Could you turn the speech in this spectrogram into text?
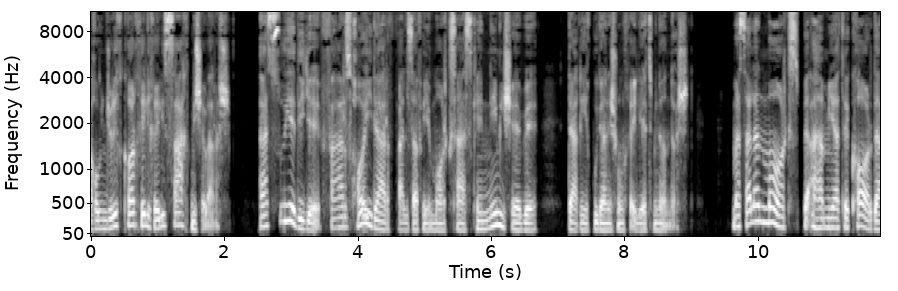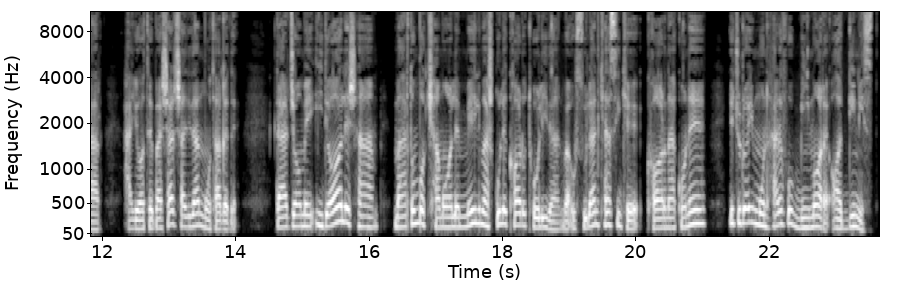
و خب اینجوری کار خیلی خیلی سخت میشه براش. از سوی دیگه فرضهایی در فلسفه مارکس هست که نمیشه به دقیق بودنشون خیلی اطمینان داشت. مثلا مارکس به اهمیت کار در حیات بشر شدیدا معتقده. در جامعه ایدئالش هم مردم با کمال میل مشغول کار و تولیدن و اصولا کسی که کار نکنه یه جورایی منحرف و بیمار عادی نیست.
